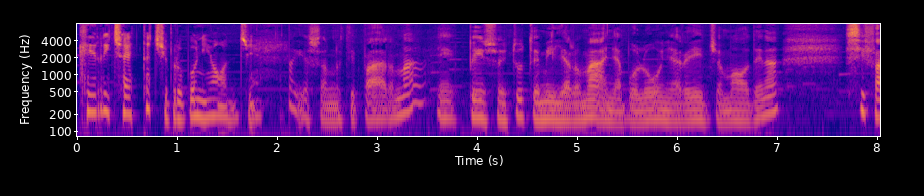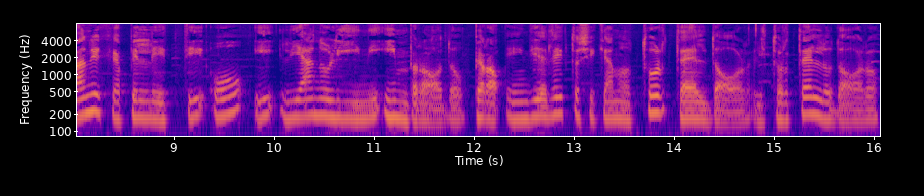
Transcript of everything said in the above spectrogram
che ricetta ci proponi oggi. Io sono di Parma e penso in tutta Emilia Romagna, Bologna, Reggio, Modena si fanno i cappelletti o gli anolini in brodo, però in dialetto si chiamano tortel d'oro, il tortello d'oro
